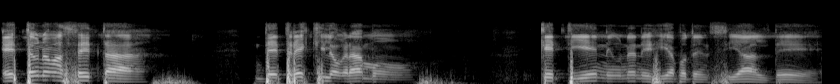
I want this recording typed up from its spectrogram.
Esta es una maceta de 3 kilogramos que tiene una energía potencial de...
